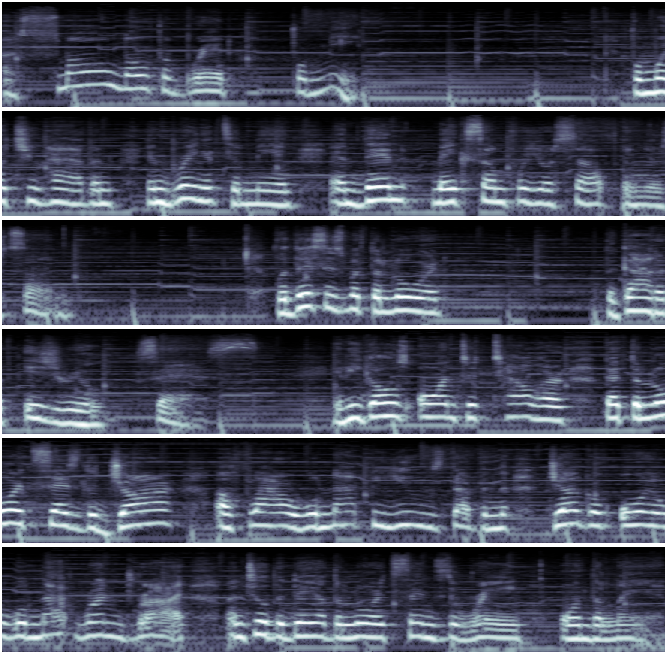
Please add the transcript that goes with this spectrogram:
a small loaf of bread for me from what you have and, and bring it to me, and, and then make some for yourself and your son. For this is what the Lord, the God of Israel, says. And he goes on to tell her that the Lord says the jar of flour will not be used up and the jug of oil will not run dry until the day of the Lord sends the rain on the land.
